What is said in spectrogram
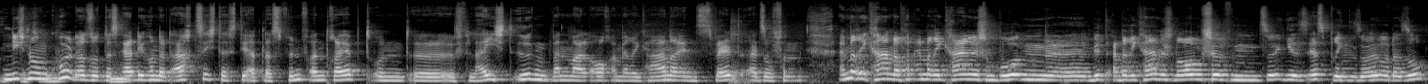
nicht nur ein Kult, also das RD 180, das die Atlas 5 antreibt und äh, vielleicht irgendwann mal auch Amerikaner ins Welt, also von Amerikaner von amerikanischem Boden äh, mit amerikanischen Raumschiffen zur ISS bringen soll oder so,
